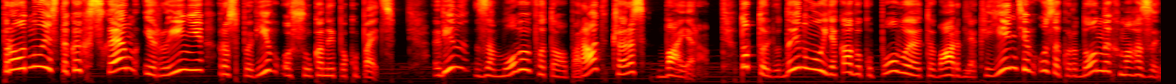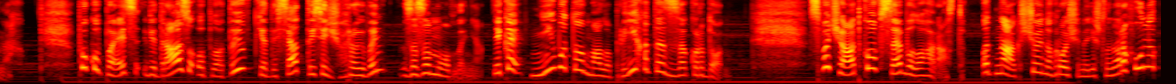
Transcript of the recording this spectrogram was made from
Про одну із таких схем Ірині розповів ошуканий покупець. Він замовив фотоапарат через байера, тобто людину, яка викуповує товар для клієнтів у закордонних магазинах. Покупець відразу оплатив 50 тисяч гривень за замовлення, яке нібито мало приїхати з-за кордону. Спочатку все було гаразд. Однак, щойно гроші надійшли на рахунок,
